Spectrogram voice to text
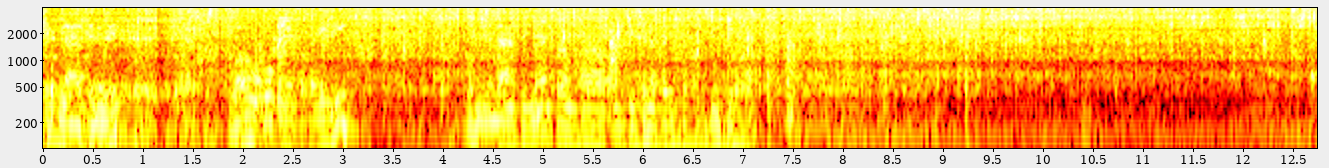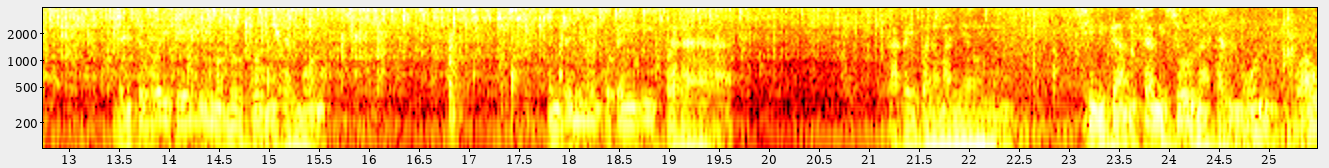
Check natin ulit. Wow, okay na ito kaili. Kunin natin yan para maka-umpisa na tayo sa pagbibisa. Ganito po rin kaili magluto ng salmon. Sundan nyo lang ito kaili para kakaiba naman yung sinigang sa miso na salmon. Wow!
